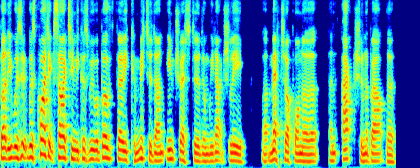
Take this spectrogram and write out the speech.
but it was it was quite exciting because we were both very committed and interested, and we'd actually uh, met up on a an action about the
